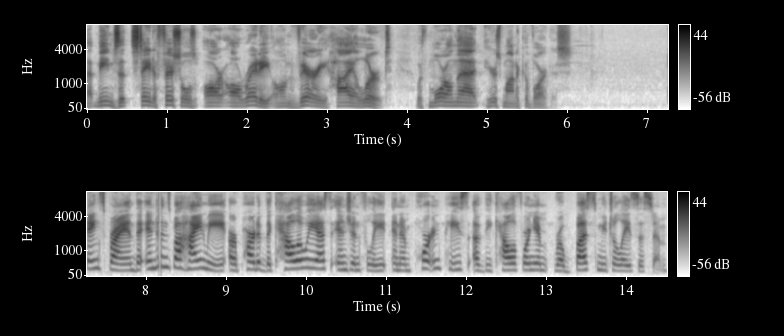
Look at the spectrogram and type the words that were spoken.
That means that state officials are already on very high alert. With more on that, here's Monica Vargas. Thanks, Brian. The engines behind me are part of the Cal OES engine fleet, an important piece of the California robust mutual aid system.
